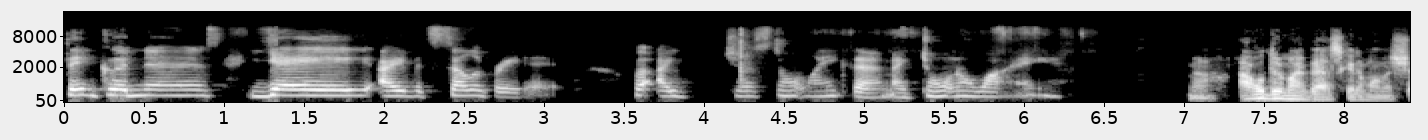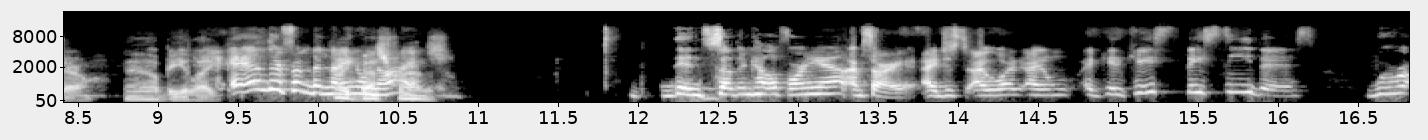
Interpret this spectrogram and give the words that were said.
Thank goodness. Yay. I would celebrate it. But I just don't like them. I don't know why. No, I will do my best to get them on the show. And they'll be like, and they're from the like 909 in Southern California. I'm sorry. I just, I want, I don't, in case they see this, we're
